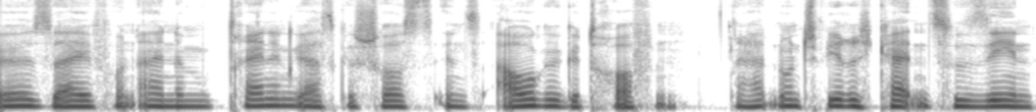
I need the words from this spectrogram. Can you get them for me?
Özay von einem Tränengasgeschoss ins Auge getroffen. Er hat nun Schwierigkeiten zu sehen.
